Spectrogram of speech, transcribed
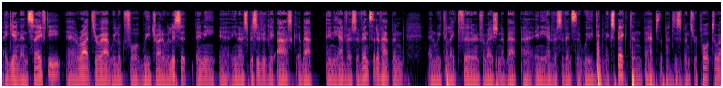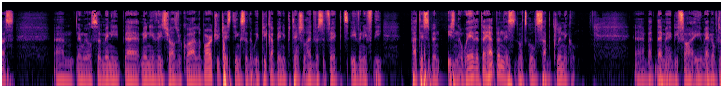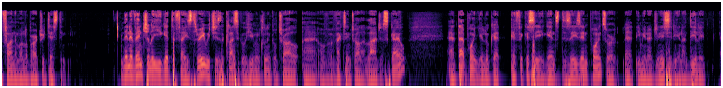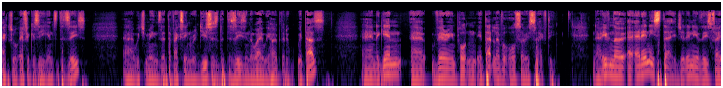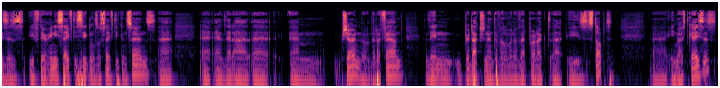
Again, and safety. Uh, right throughout, we look for, we try to elicit any, uh, you know, specifically ask about any adverse events that have happened, and we collect further information about uh, any adverse events that we didn't expect, and perhaps the participants report to us. Um, and we also many uh, many of these trials require laboratory testing so that we pick up any potential adverse effects, even if the participant isn't aware that they happen. This is what's called subclinical, uh, but they may be you may be able to find them on laboratory testing. Then eventually you get to phase three, which is the classical human clinical trial uh, of a vaccine trial at larger scale. At that point, you look at efficacy against disease endpoints or at immunogenicity and ideally actual efficacy against disease, uh, which means that the vaccine reduces the disease in the way we hope that it, it does. And again, uh, very important at that level also is safety. Now, even though at any stage, at any of these phases, if there are any safety signals or safety concerns uh, uh, uh that are uh, um, shown or that are found, then production and development of that product uh, is stopped uh, in most cases.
